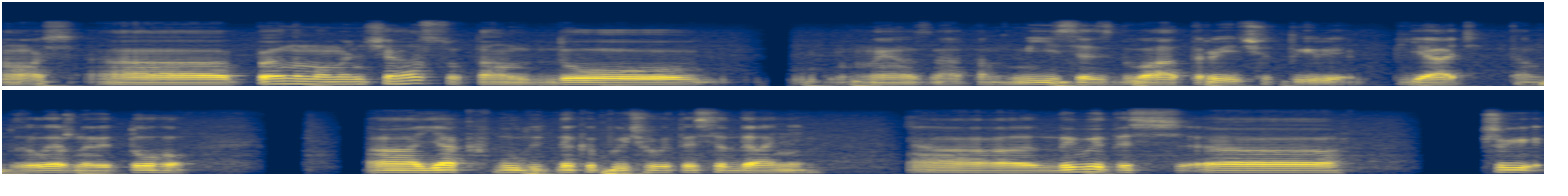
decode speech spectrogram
Ось. Певний момент часу, там до ну, не знаю, там місяць, два, три, чотири, п'ять, там, залежно від того, як будуть накопичуватися дані. Дивитесь, а, чи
